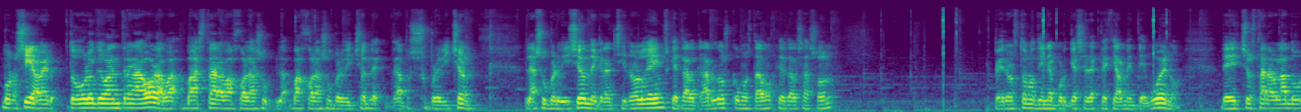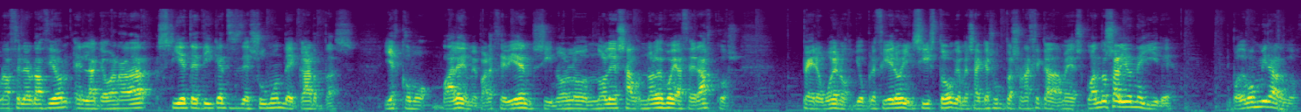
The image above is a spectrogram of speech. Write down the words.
Bueno, sí, a ver, todo lo que va a entrar ahora va, a estar bajo la, bajo la supervisión de... Supervisión. La supervisión de Crunchyroll Games. ¿Qué tal, Carlos? ¿Cómo estamos? ¿Qué tal, Sasón? Pero esto no tiene por qué ser especialmente bueno. De hecho, están hablando de una celebración en la que van a dar 7 tickets de summon de cartas. Y es como, vale, me parece bien, si no, no, les, no les voy a hacer ascos. Pero bueno, yo prefiero, insisto, que me saques un personaje cada mes. ¿Cuándo salió Nejire? ¿Podemos mirarlo?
